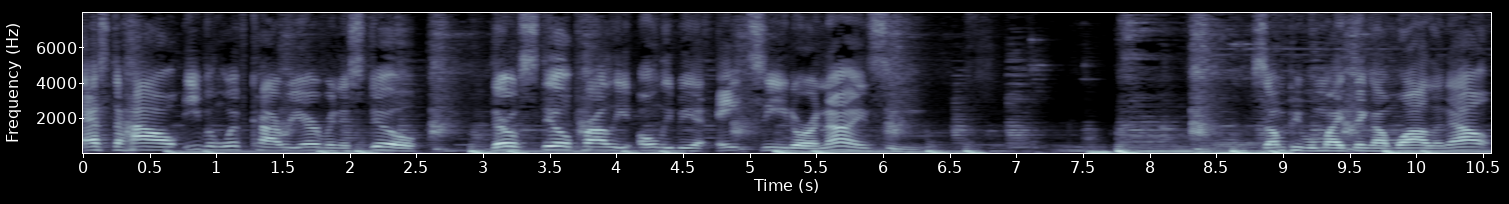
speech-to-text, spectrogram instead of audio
as to how even with Kyrie Irving is still there'll still probably only be an eight seed or a nine seed. Some people might think I'm wilding out.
